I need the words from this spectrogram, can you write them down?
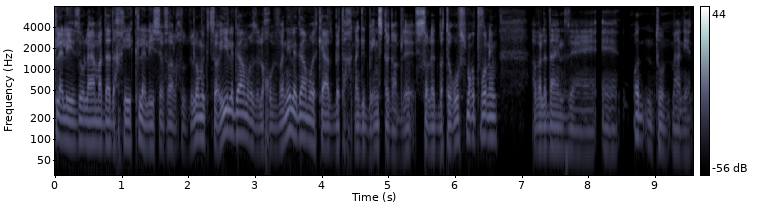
כללי זה אולי המדד הכי כללי שאפשר לעשות זה לא מקצועי לגמרי זה לא חובבני לגמרי כי אז בטח נגיד באינסטגרם זה שולט בטירוף סמארטפונים אבל עדיין זה אה, עוד נתון מעניין.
